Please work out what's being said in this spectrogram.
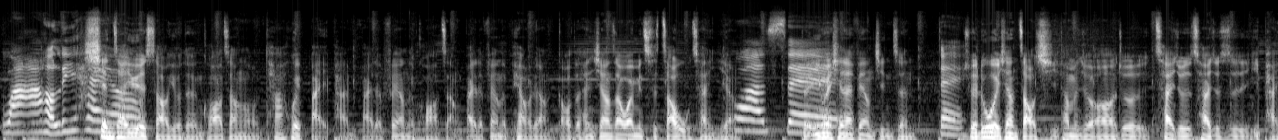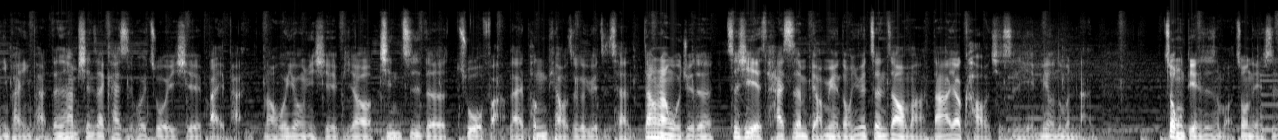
哇，好厉害！现在月嫂有的很夸张哦，他会摆盘摆的非常的夸张，摆的非常的漂亮，搞得很像在外面吃早午餐一样。哇塞！对，因为现在非常竞争，对，所以如果像早期他们就哦，就菜就是菜，就是一盘一盘一盘，但是他们现在开始会做一些摆盘，然后会用一些比较精致的做法来烹调这个月子餐。当然，我觉得这些也还是很表面的东西，因为证照嘛，大家要考其实也没有那么难。重点是什么？重点是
